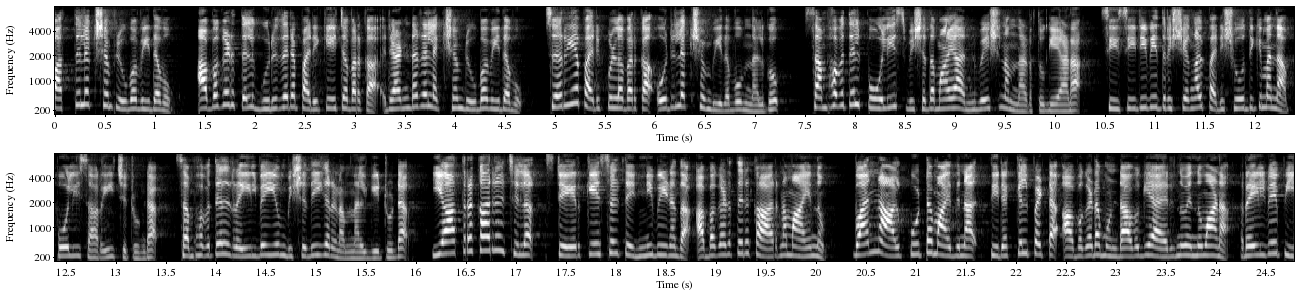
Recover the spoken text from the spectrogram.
പത്ത് ലക്ഷം രൂപ വീതവും അപകടത്തിൽ ഗുരുതര പരിക്കേറ്റവർക്ക് രണ്ടര ലക്ഷം രൂപ വീതവും ചെറിയ പരിക്കുള്ളവർക്ക് ഒരു ലക്ഷം വീതവും നൽകും. സംഭവത്തിൽ പോലീസ് വിശദമായ അന്വേഷണം നടത്തുകയാണ്. സി സി ടി വി ദൃശ്യങ്ങൾ പരിശോധിക്കുമെന്ന് പോലീസ് അറിയിച്ചിട്ടുണ്ട്. സംഭവത്തിൽ റെയിൽവേയും വിശദീകരണം നൽകിയിട്ടുണ്ട്. യാത്രക്കാരിൽ ചിലർ സ്റ്റെയർ കേസിൽ തെന്നി വീണത് അപകടത്തിന് കാരണമായെന്നും വൻ ആൾക്കൂട്ടമായതിനാൽ തിരക്കിൽപ്പെട്ട് അപകടമുണ്ടാവുകയായിരുന്നുവെന്നുമാണ് റെയിൽവേ പി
